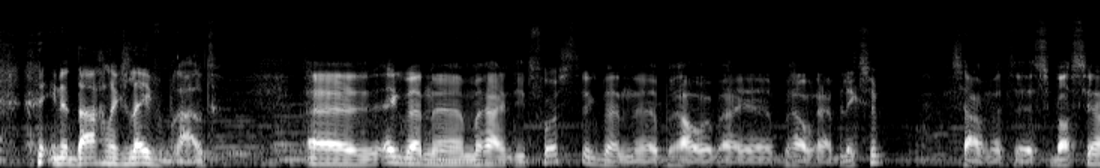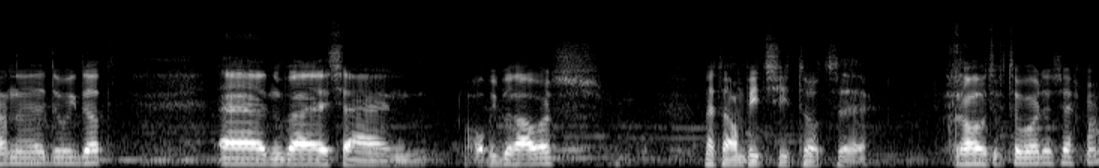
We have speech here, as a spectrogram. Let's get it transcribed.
in het dagelijks leven brouwt. Ik ben Marijn Dietvorst. Ik ben brouwer bij Brouwerij Bliksem. Samen met Sebastiaan eh, doe ik dat. En wij zijn hobbybrouwers. Met de ambitie tot groter te worden, zeg maar.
